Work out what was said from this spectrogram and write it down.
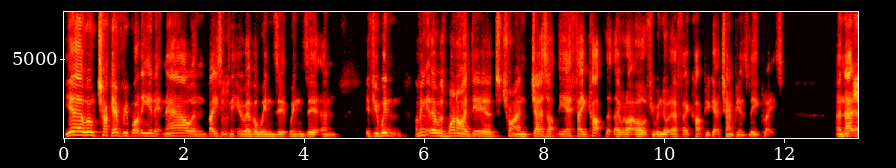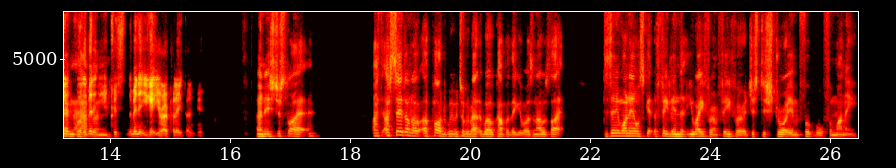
yeah, we'll chuck everybody in it now, and basically hmm. whoever wins it wins it. And if you win, I think there was one idea to try and jazz up the FA Cup that they were like, oh, if you win the FA Cup, you get a Champions League place, and that Yeah. didn't well, the happen. minute you, cause the minute you get Europa League, don't you? And it's just like, I, I said on a, a pod, we were talking about the World Cup, I think it was, and I was like, does anyone else get the feeling that UEFA and FIFA are just destroying football for money?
